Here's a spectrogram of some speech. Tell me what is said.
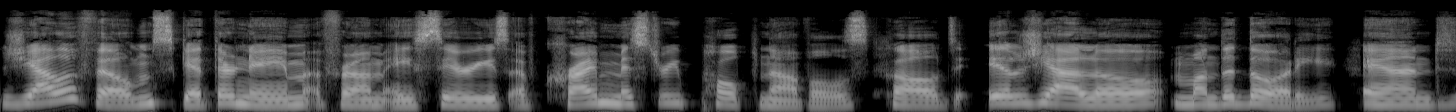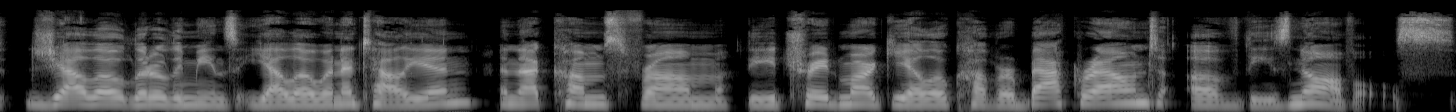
Giallo films get their name from a series of crime mystery pulp novels called Il Giallo Mondadori. And Giallo literally means yellow in Italian, and that comes from the trademark yellow cover background of these novels.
